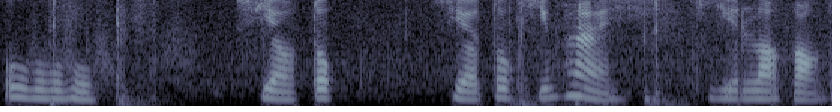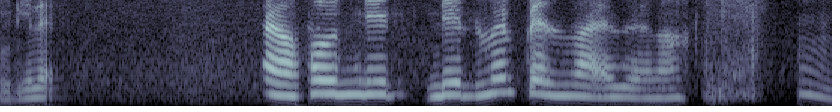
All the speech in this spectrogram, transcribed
โอ้โหเสียวตก เสียวตกคลิปหายจะยืนรอกล่องตัวนี้แหละ แต่คือดิดดิดไม่เป็นไรเลยนะ อืม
